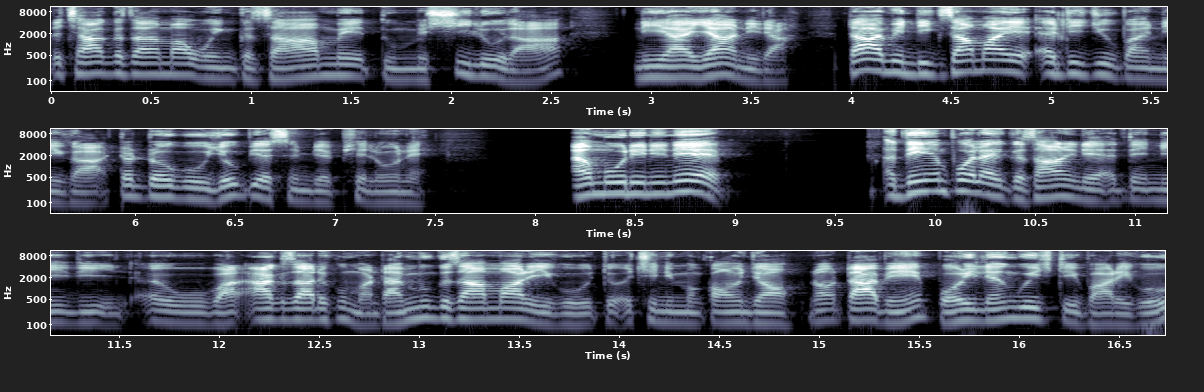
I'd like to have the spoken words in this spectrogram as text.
တခြားကစားသမားဝင်ကစားမဲ့သူမရှိလို့သာနေရာရနေတာဒါအပြင်ဒီကစားမရဲ့ attitude ဘိုင်းတွေကတော်တော်ကိုရုပ်ပြက်ဆင်ပြက်ဖြစ်လွန်းတယ်အမိုဒီနေနဲ့ အတင်းအဖွဲလိုက်ကစားနေတဲ့အတင်းဒီဒီဟိုဗာအားကစားတစ်ခုမှာဒါမျိုးကစားမတွေကိုသူအချိန်ကြီးမကောင်းကြောင်းเนาะဒါအပြင် body language တွေဘာတွေကို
